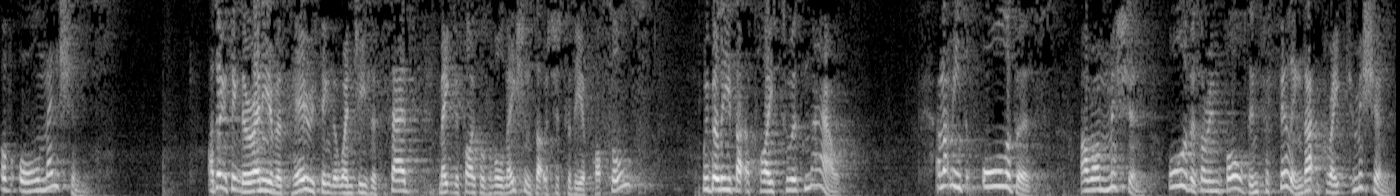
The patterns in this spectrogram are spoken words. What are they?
of all nations? I don't think there are any of us here who think that when Jesus said, make disciples of all nations, that was just to the apostles. We believe that applies to us now. And that means all of us are on mission all of us are involved in fulfilling that great commission.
